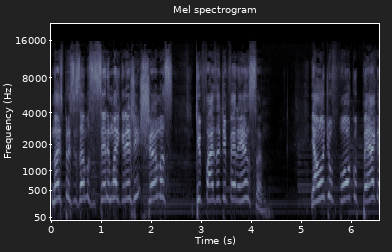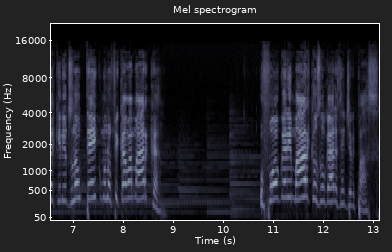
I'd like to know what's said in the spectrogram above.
Nós precisamos ser uma igreja em chamas que faz a diferença. E aonde o fogo pega, queridos, não tem como não ficar uma marca. O fogo ele marca os lugares onde ele passa.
